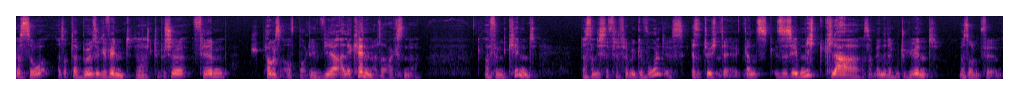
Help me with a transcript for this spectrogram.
es so, als ob der Böse gewinnt. Der typische Film-Spannungsaufbau, den wir alle kennen als Erwachsene. Aber für ein Kind, das noch nicht so viele Filme gewohnt ist, ist natürlich ganz, ist es eben nicht klar, dass am Ende der Gute gewinnt bei so einem Film.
